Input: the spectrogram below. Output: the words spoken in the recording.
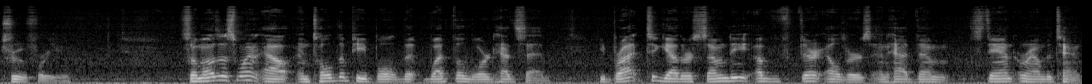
true for you. So Moses went out and told the people that what the Lord had said. He brought together seventy of their elders and had them stand around the tent.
